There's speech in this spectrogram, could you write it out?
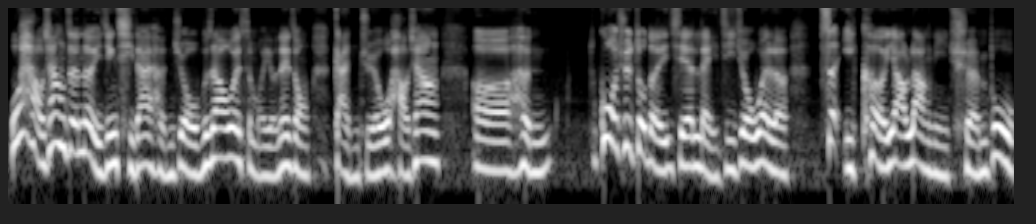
我好像真的已经期待很久，我不知道为什么有那种感觉，我好像呃，很过去做的一些累积，就为了。这一刻要让你全部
